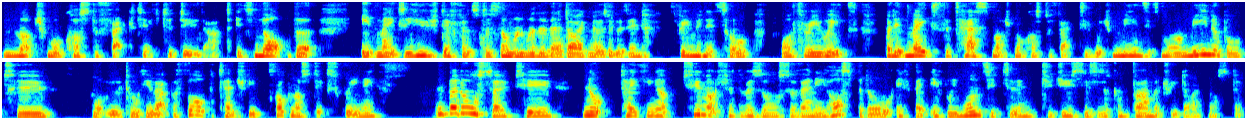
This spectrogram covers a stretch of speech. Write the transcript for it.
much more cost effective to do that. It's not that it makes a huge difference to someone whether they're diagnosed within three minutes or or three weeks, but it makes the test much more cost effective, which means it's more amenable to what we were talking about before, potentially prognostic screening, but also to not taking up too much of the resource of any hospital if they, if we wanted to introduce this as a confirmatory diagnostic.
